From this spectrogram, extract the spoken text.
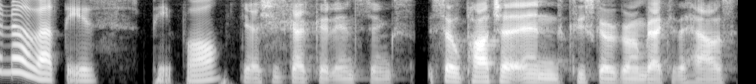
don't know about these people. Yeah, she's got good instincts. So Pacha and Kuzco are going back to the house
